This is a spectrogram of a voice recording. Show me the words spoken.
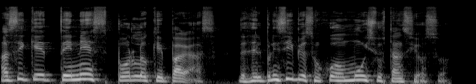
así que tenés por lo que pagás. Desde el principio es un juego muy sustancioso.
